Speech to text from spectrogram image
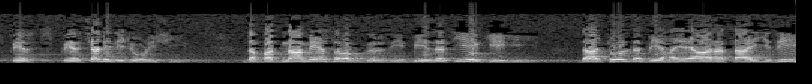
سپیر سپیرچډي دی جوړی شي. د بدنامۍ سبب ګرځي بی عزتی کیږي دا ټول د بی حیا نتایج دي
